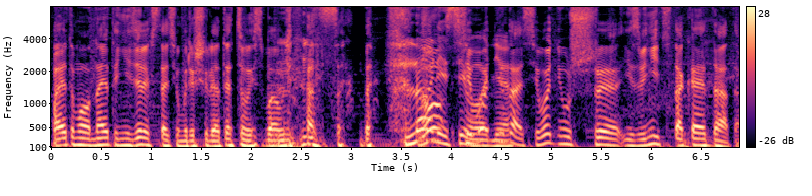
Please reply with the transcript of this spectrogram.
Поэтому на этой неделе, кстати, мы решили от этого избавляться. Но не сегодня. Да, сегодня уж, э, извините, такая дата.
